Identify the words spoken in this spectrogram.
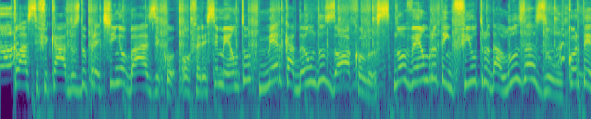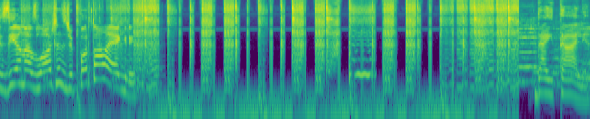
Classificados do Pretinho Básico. Oferecimento Mercadão dos Óculos. Novembro tem filtro da Luz Azul. Cortesia nas lojas de Porto Alegre. Da Itália,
